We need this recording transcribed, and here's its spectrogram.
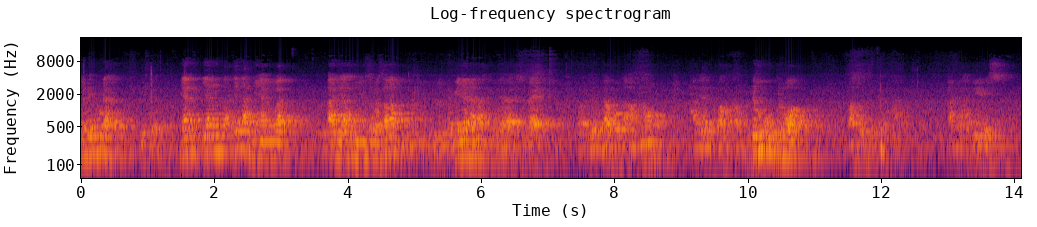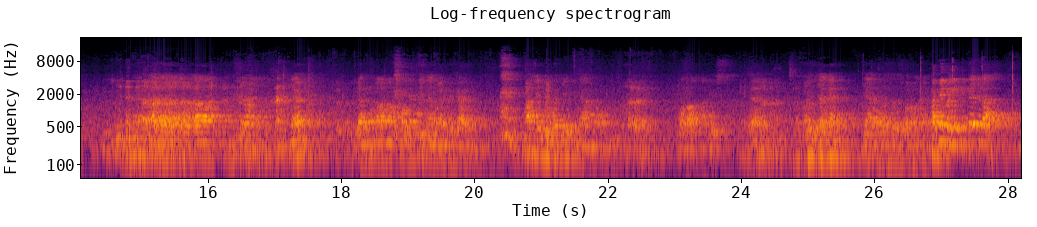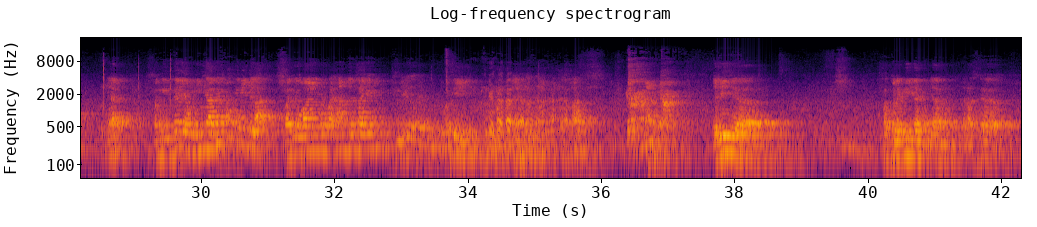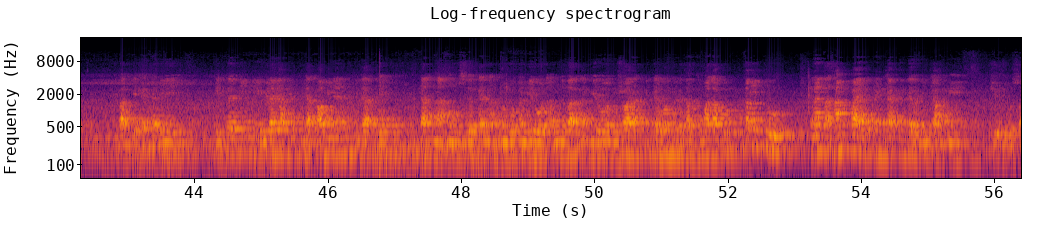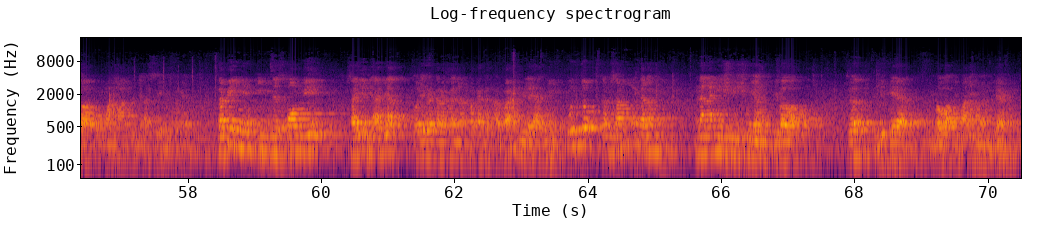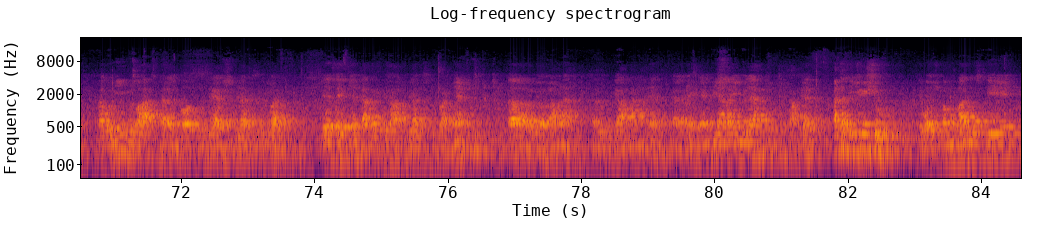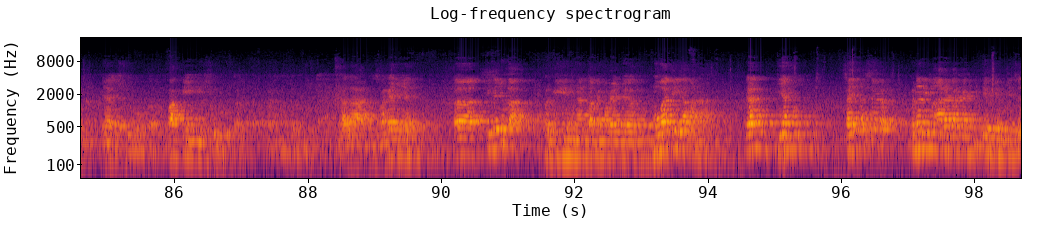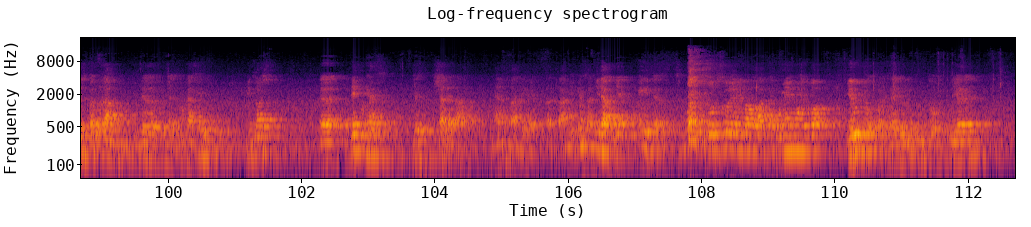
lebih mudah kita. Yang yang tak jelas ni yang buat ahli-ahli yang bersalah. Tapi janganlah kita expect kalau dia bergabung dengan UMNO ahli-ahli faham. Deru keluar masuk kita. Ada hadis ada ya dan pengalaman politik yang mengatakan masih berwajib dengan walau habis ya jangan seronok tapi bagi kita jelas. Ya. Bagi kita yang meninggalkan parti ini jelas. Bagi orang yang berbaik hantar saya ini dia tak ada jadi uh, satu lagi yang yang terasa dibangkitkan tadi kita ni di wilayah ni tidak dominan, tidak nak nak mengusahakan, nak menunggukan biro, nak menegakkan biro mesyuarat kita pun pada satu malam pun tentang itu. Kerana tak sampai ke peringkat kita bincang ni isu besar, perumahan, kerja asing sebagainya. Tapi ini in a small way, saya diajak oleh rakan-rakan yang Pakatan Harapan di wilayah ini untuk bersama-sama dalam menangani isu-isu yang dibawa ke DPR, dibawa di Parlimen. Ya. Baru ini berbahas dalam bawah Kementerian Sembilan Persekutuan Ya, saya cakap bagi pihak pihak sebenarnya uh, amanah, uh, amanah ya, uh, MP yang lain cakap ya, atas isu-isu, ya, buat isu kamu baru sikit, ya, isu parking, isu jalan dan sebagainya ya. Uh, kita juga pergi menghantar memorandum mewakili amanah dan yang saya rasa penerima arahan kita punya biasa sebab ulang kita ucap terima kasih because uh, they could have just shut it out. Ya, tak ada, tak, tak ambil kisah. Tidak, dia kita semua usul yang dibawa atau memo yang dibawa dia rujuk pada saya dulu untuk clearance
